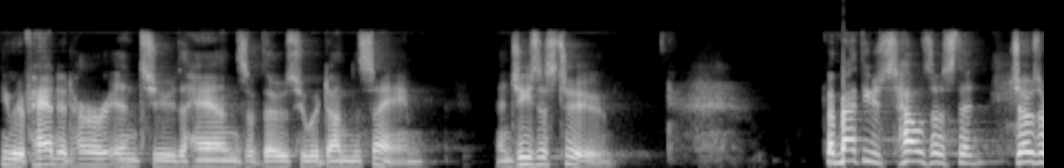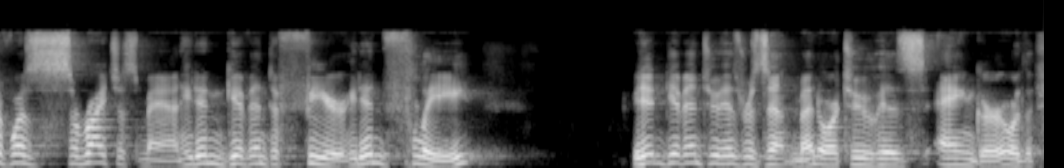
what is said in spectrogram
he would have handed her into the hands of those who had done the same, and Jesus too. But Matthew tells us that Joseph was a righteous man. He didn't give in to fear, he didn't flee. He didn't give in to his resentment or to his anger or the,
